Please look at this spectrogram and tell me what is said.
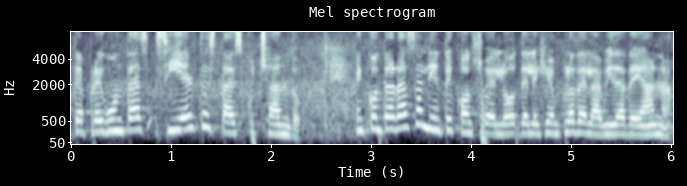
te preguntas si Él te está escuchando. Encontrarás aliento y consuelo del ejemplo de la vida de Ana,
